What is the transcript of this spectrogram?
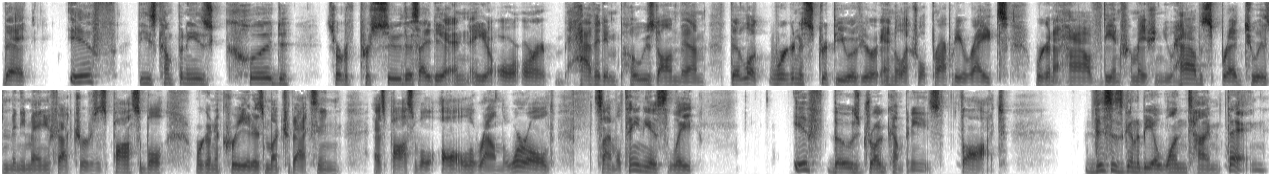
that if these companies could sort of pursue this idea and you know, or, or have it imposed on them that look we're going to strip you of your intellectual property rights. We're going to have the information you have spread to as many manufacturers as possible. We're going to create as much vaccine as possible all around the world simultaneously. If those drug companies thought this is going to be a one-time thing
